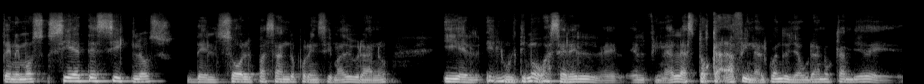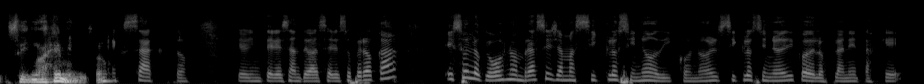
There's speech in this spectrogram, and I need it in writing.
tenemos siete ciclos del Sol pasando por encima de Urano y el, último va a ser el, final, la estocada final, cuando ya Urano cambie de signo a Géminis, ¿no? Exacto. Qué interesante va a ser eso. Pero acá, eso es lo que vos nombrás se llama ciclo sinódico, ¿no? El ciclo sinódico de los planetas que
